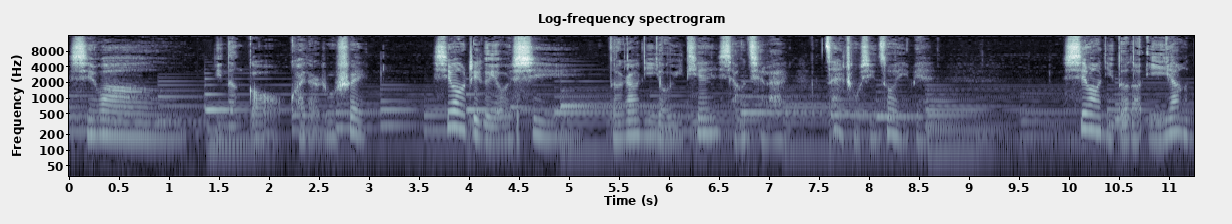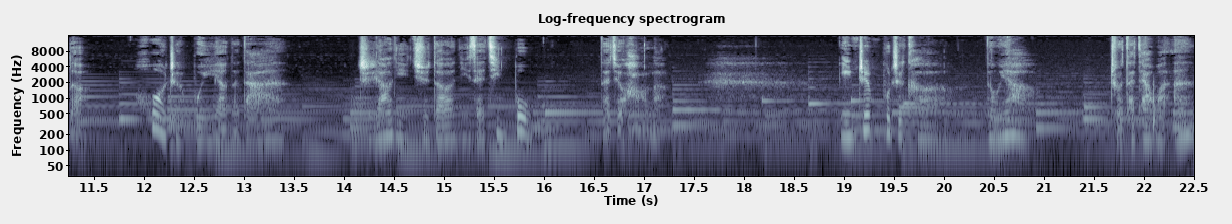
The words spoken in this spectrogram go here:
希望你能够快点入睡，希望这个游戏。能让你有一天想起来，再重新做一遍。希望你得到一样的或者不一样的答案，只要你觉得你在进步，那就好了。饮鸩不知渴，农药。祝大家晚安。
